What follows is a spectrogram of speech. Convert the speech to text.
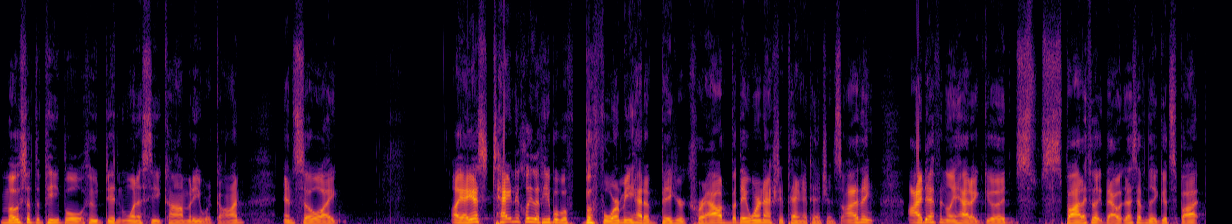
most of the people who didn't want to see comedy were gone, and so like like I guess technically the people before me had a bigger crowd, but they weren't actually paying attention. So I think I definitely had a good spot. I feel like that that's definitely a good spot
